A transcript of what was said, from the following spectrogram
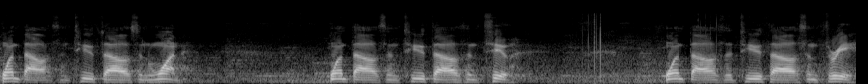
1,000, 2,001, 1,000, 2,002, 1,000, 2,003,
